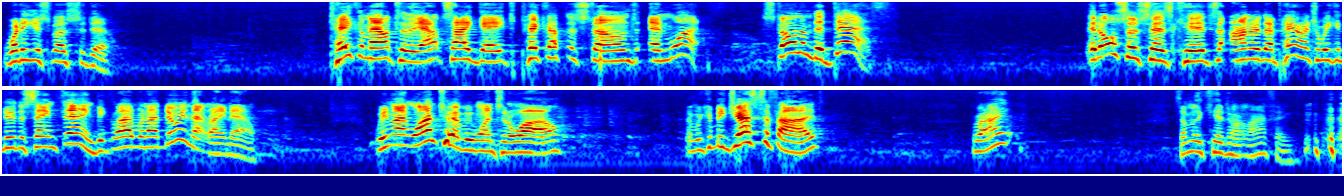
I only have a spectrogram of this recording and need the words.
what are you supposed to do? Take them out to the outside gates, pick up the stones, and what? Stone them to death. It also says, kids, to honor their parents, we can do the same thing. Be glad we're not doing that right now. We might want to every once in a while. And we can be justified. Right? Some of the kids aren't laughing.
